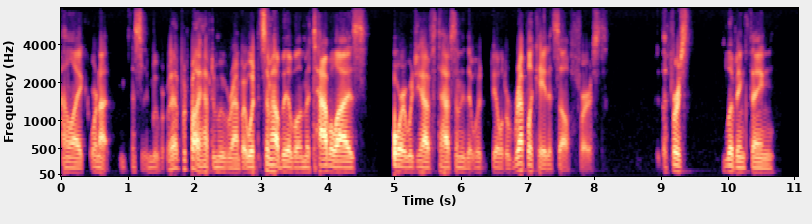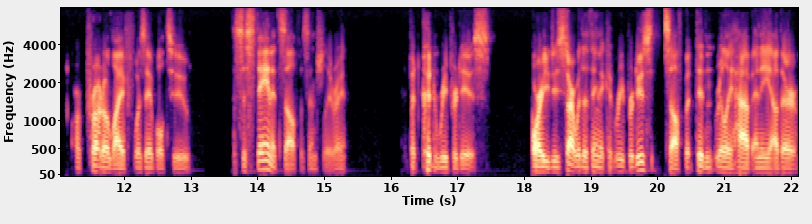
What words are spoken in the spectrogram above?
and like we're not necessarily move would probably have to move around, but would somehow be able to metabolize or would you have to have something that would be able to replicate itself first? The first living thing or proto life was able to sustain itself essentially, right? But couldn't reproduce. Or you do start with a thing that could reproduce itself but didn't really have any other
